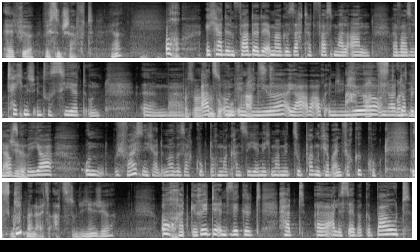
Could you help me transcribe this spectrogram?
äh, für Wissenschaft? Ja? Och, ich hatte einen Vater, der immer gesagt hat, fass mal an. Er war so technisch interessiert und ähm, war Arzt und Ingenieur, Arzt? ja, aber auch Ingenieur Ach, und war doppelt ausgebildet. Ja, und ich weiß nicht, hat immer gesagt, guck doch mal, kannst du hier nicht mal mit zupacken. Ich habe einfach geguckt. Was es macht man als Arzt und Ingenieur? Och, hat Geräte entwickelt, hat äh, alles selber gebaut,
